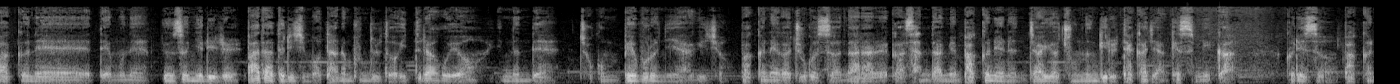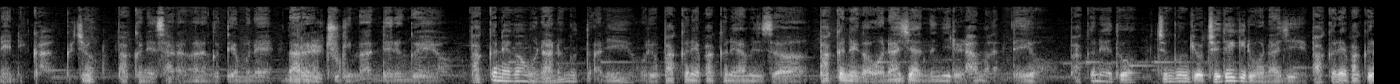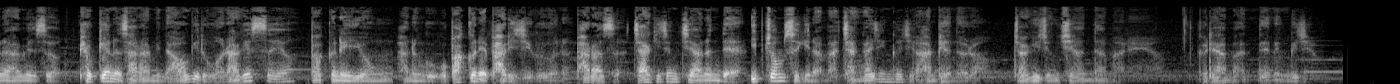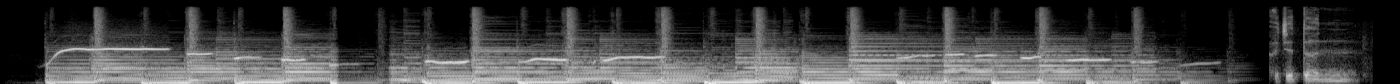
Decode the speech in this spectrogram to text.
박근혜 때문에 윤석열이를 받아들이지 못하는 분들도 있더라고요. 있는데 조금 배부른 이야기죠. 박근혜가 죽어서 나라가 산다면 박근혜는 자기가 죽는 길을 택하지 않겠습니까? 그래서 박근혜니까 그죠? 박근혜 사랑하는 것 때문에 나라를 죽이면 안 되는 거예요. 박근혜가 원하는 것도 아니에요. 우리가 박근혜 박근혜 하면서 박근혜가 원하지 않는 일을 하면 안 돼요. 박근혜도 정권 교체되기를 원하지 박근혜 박근혜 하면서 표 깨는 사람이 나오기를 원하겠어요? 박근혜 이용하는 거고 박근혜 팔이지 그거는. 팔아서 자기 정치하는데 입좀석이나 마찬가지인 거죠 한편으로. 자기 정치한단 말이에요. 그래 하면 안 되는 거죠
